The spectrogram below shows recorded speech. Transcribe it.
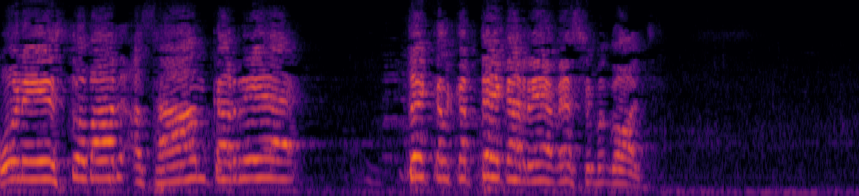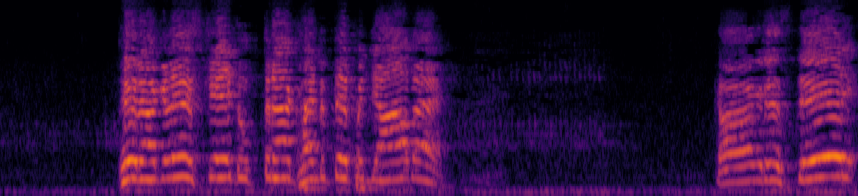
ਹੁਣ ਇਸ ਤੋਂ ਬਾਅਦ ਅਸਾਮ ਕਰ ਰਿਹਾ ਤੇ ਕਲਕੱਤੇ ਕਰ ਰਿਹਾ ਵੈਸਟ ਬੰਗਾਲ ਚ। ਫਿਰ ਅਗਲੇ ਸਟੇਟ ਉੱਤਰਾਖੰਡ ਤੇ ਪੰਜਾਬ ਹੈ। ਕਾਂਗਰਸ ਦੇ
